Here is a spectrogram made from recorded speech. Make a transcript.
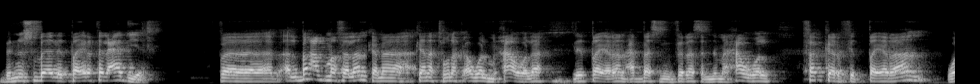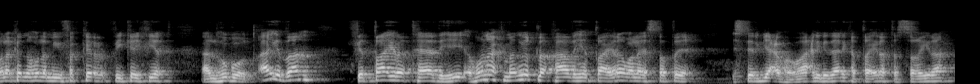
بالنسبة للطائرة العادية. فالبعض مثلا كما كانت هناك أول محاولة للطيران عباس بن فراس عندما حاول فكر في الطيران ولكنه لم يفكر في كيفية الهبوط. أيضا في الطائرة هذه هناك من يطلق هذه الطائرة ولا يستطيع استرجاعها وأعني بذلك الطائرة الصغيرة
